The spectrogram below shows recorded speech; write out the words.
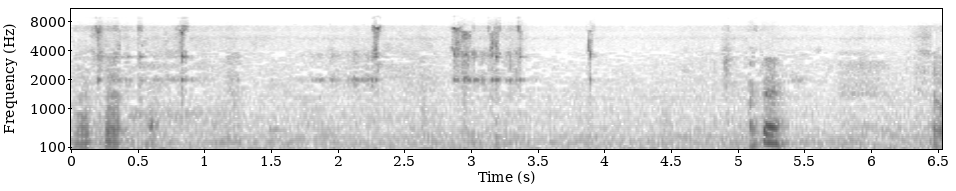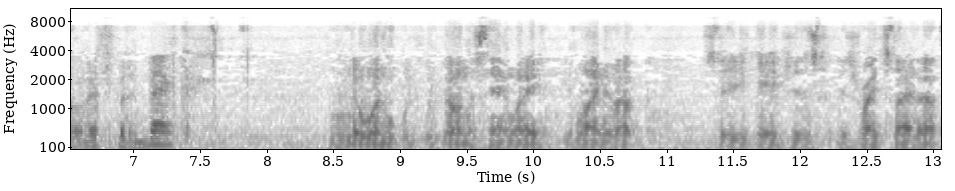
That's it. Okay. So let's put it back. The new one would, would go in the same way. You line it up so your gauge is, is right side up.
